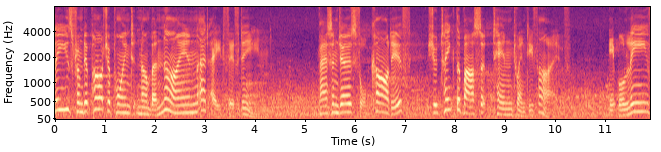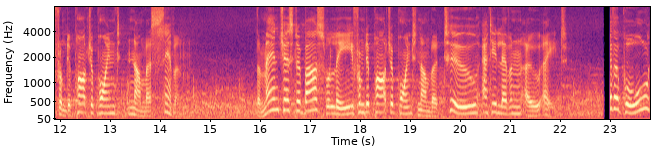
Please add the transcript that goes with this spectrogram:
leaves from departure point number 9 at 8.15. Passengers for Cardiff should take the bus at 10.25. It will leave from departure point number 7. The Manchester bus will leave from departure point number 2 at 11.08. Liverpool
